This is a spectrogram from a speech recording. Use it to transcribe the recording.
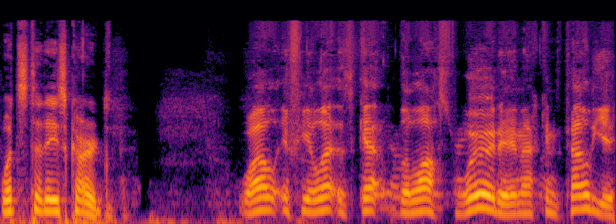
What's today's card? Well, if you let us get the last word in, I can tell you.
